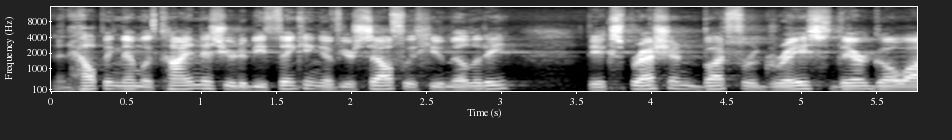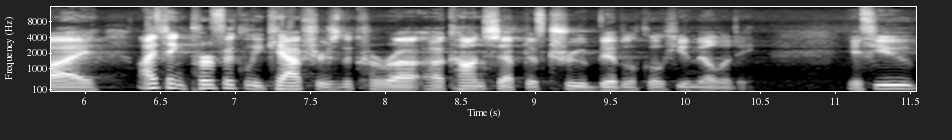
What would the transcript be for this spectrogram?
and helping them with kindness, you're to be thinking of yourself with humility. The expression, but for grace, there go I, I think perfectly captures the uh, concept of true biblical humility. If you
